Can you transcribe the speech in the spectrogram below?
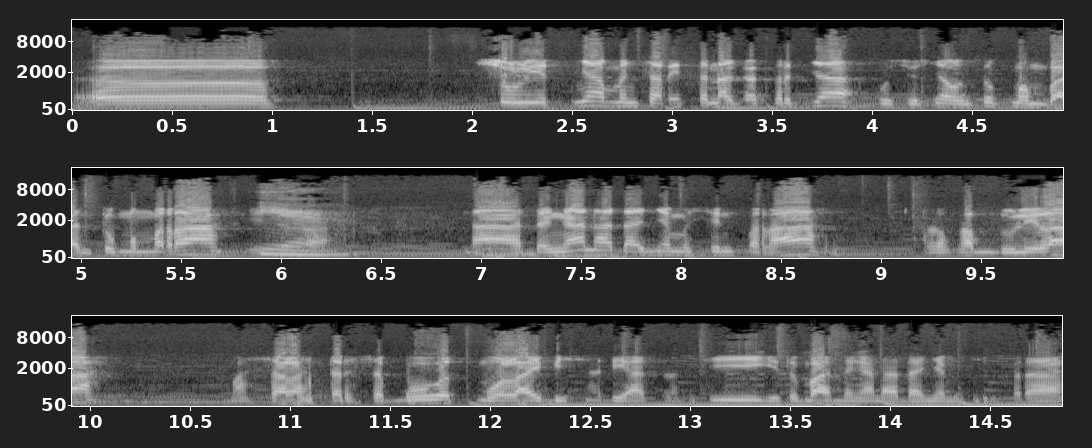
eh sulitnya mencari tenaga kerja khususnya untuk membantu memerah gitu Iya. kan. Nah, dengan adanya mesin perah, alhamdulillah masalah tersebut mulai bisa diatasi gitu Mbak dengan adanya mesin perah.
